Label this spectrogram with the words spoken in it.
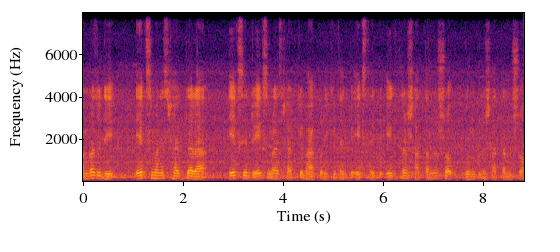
আমরা যদি এক্স মাইনাস ফাইভ দ্বারা এক্স ইন্টু এক্স মাইনাস ফাইভকে ভাগ করি, কী থাকবে? এক্স থাকবে। এক্স দ্বারা সাতান্নশো গুণ করলে সাতান্নশো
